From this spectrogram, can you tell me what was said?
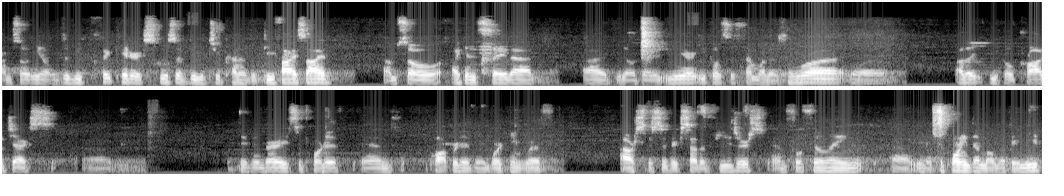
Um, so you know, we cater exclusively to kind of the DeFi side. Um, so I can say that uh, you know the near ecosystem, whether it's Aurora or other eco projects, um, they've been very supportive and cooperative in working with our specific set of users and fulfilling, uh, you know, supporting them on what they need,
